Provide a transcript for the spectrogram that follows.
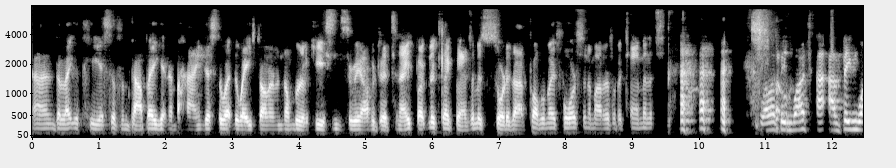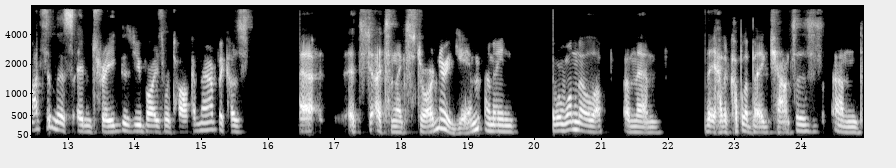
and the like the pace of Mbappe getting in behind us the way, the way he's done on a number of occasions to Real Madrid tonight. But looks like Benzema's sorted that problem out for us in a matter of about ten minutes. well, I've been watch I've been watching this intrigued as you boys were talking there because uh, it's it's an extraordinary game. I mean, they were one 0 up and then they had a couple of big chances and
